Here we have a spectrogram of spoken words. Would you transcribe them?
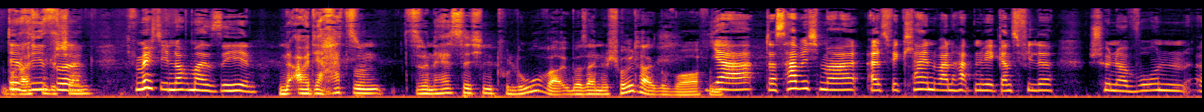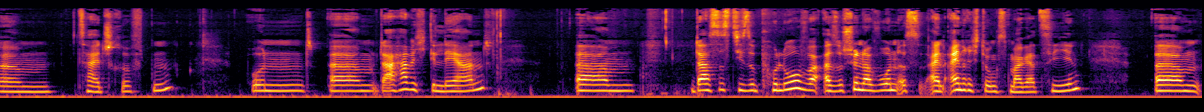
Der überreicht ein. Geschenk. Ich möchte ihn noch mal sehen. Ne, aber der hat so, ein, so einen hässlichen Pullover über seine Schulter geworfen. Ja, das habe ich mal, als wir klein waren, hatten wir ganz viele schöner Wohn-Zeitschriften. Und ähm, da habe ich gelernt, ähm, dass es diese Pullover, also Schöner Wohnen ist ein Einrichtungsmagazin ähm,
